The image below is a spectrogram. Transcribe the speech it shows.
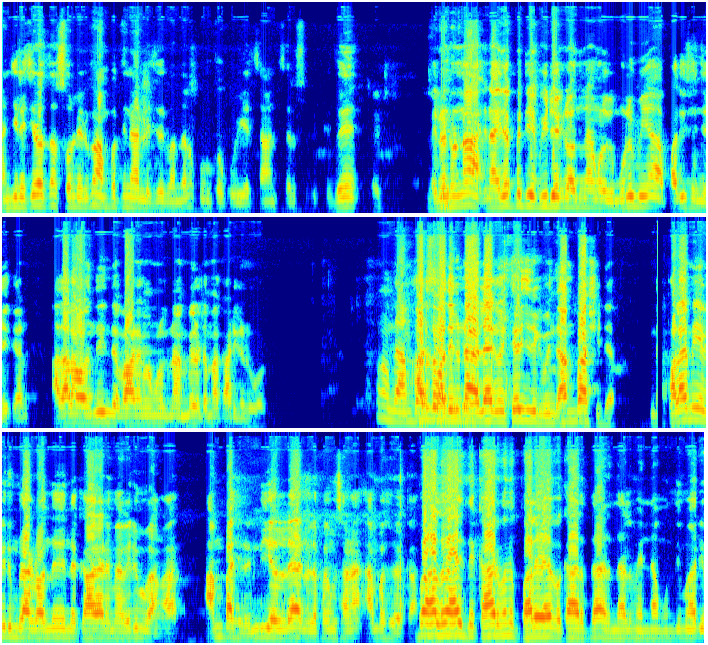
அஞ்சு லட்ச ரூபா தான் சொல்லியிருக்கோம். ஐம்பத்தி நாலு லட்சத்துக்கு வந்தாலும் கொடுக்கக்கூடிய சான்சஸ் இருக்குது. என்ன சொன்னா நான் இதை பற்றிய வீடியோக்களை வந்து நான் உங்களுக்கு முழுமையா பதிவு செஞ்சிருக்கேன். அதால வந்து இந்த வாரம் உங்களுக்கு நான் மேலோட்டமா காட்டிக்கிட்டு அந்த அடுத்து பாத்தீங்கன்னா எல்லாருக்கும் தெரிஞ்சிருக்கும் இந்த அம்பாசிடர். இந்த பழமையை விரும்புறாங்க வந்து இந்த காரை விரும்புவாங்க. அம்பாசிடர் இந்தியாவில் நல்ல ஃபேமஸான அம்பாசிடர் கார். இந்த கார் வந்து பழைய கார் தான். இருந்தாலும் என்ன முந்தி மாதிரி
